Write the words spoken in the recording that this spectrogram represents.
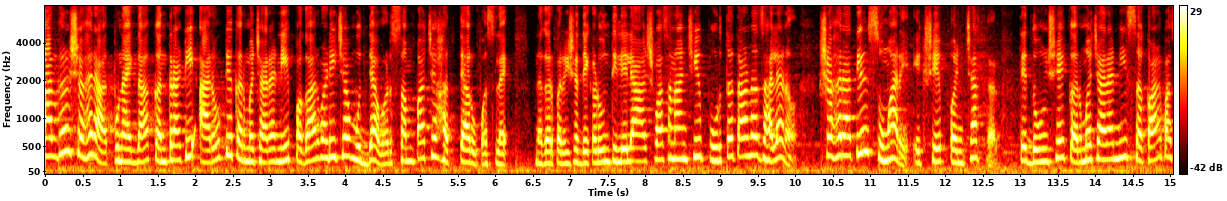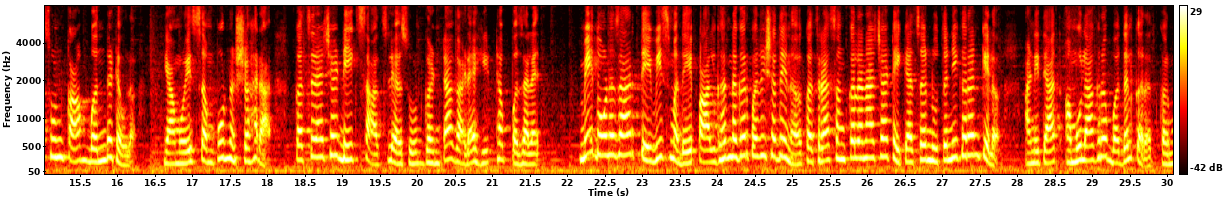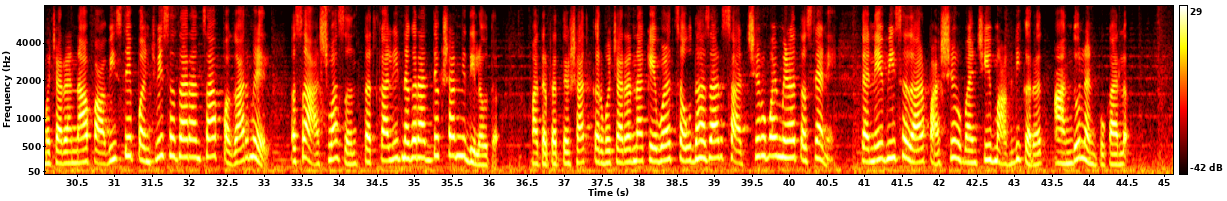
पालघर शहरात पुन्हा एकदा कंत्राटी आरोग्य कर्मचाऱ्यांनी पगारवाढीच्या मुद्द्यावर संपाचे हत्यार उपसलंय नगर परिषदेकडून दिलेल्या आश्वासनांची पूर्तता न झाल्यानं शहरातील सुमारे एकशे पंच्याहत्तर ते दोनशे कर्मचाऱ्यांनी सकाळपासून काम बंद ठेवलं. यामुळे संपूर्ण शहरात कचऱ्याचे ढीग साचले असून घंटागाड्याही ठप्प झाल्यात. मे दोन हजार तेवीसमध्ये पालघर नगर परिषदेनं कचरा संकलनाच्या ठेक्याचं नूतनीकरण केलं. आणि त्यात अमूलाग्र बदल करत कर्मचाऱ्यांना बावीस ते पंचवीस हजारांचा पगार मिळेल असं आश्वासन तत्कालीन नगराध्यक्षांनी दिलं होतं. मात्र प्रत्यक्षात कर्मचाऱ्यांना केवळ चौदा हजार सातशे रुपये मिळत असल्याने त्याने वीस हजार पाचशे रुपयांची मागणी करत आंदोलन पुकारलं.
